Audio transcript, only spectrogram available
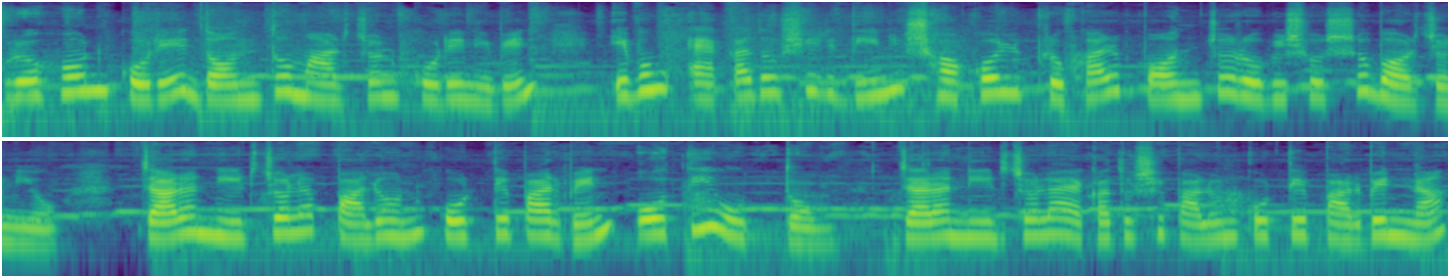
গ্রহণ করে দন্ত মার্জন করে নেবেন এবং একাদশীর দিন সকল প্রকার পঞ্চ রবিশস্য বর্জনীয়। যারা নির্জলা পালন করতে পারবেন অতি উত্তম। যারা নির্জলা একাদশী পালন করতে পারবেন না,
